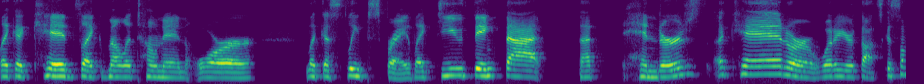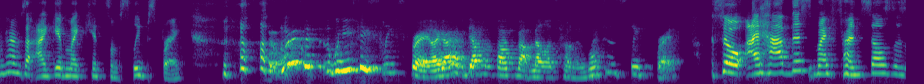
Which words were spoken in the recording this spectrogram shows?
like a kid's like melatonin or like a sleep spray? Like, do you think that that hinders a kid or what are your thoughts? Because sometimes I give my kids some sleep spray. what is when you say sleep spray? Like I have definite thoughts about melatonin. What's in sleep spray? So I have this, my friend sells this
